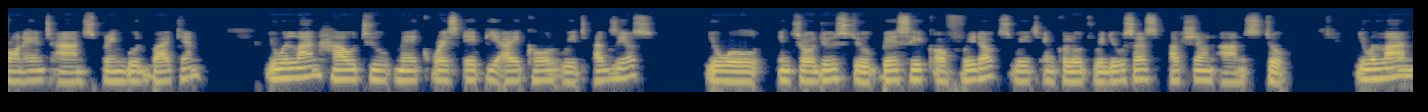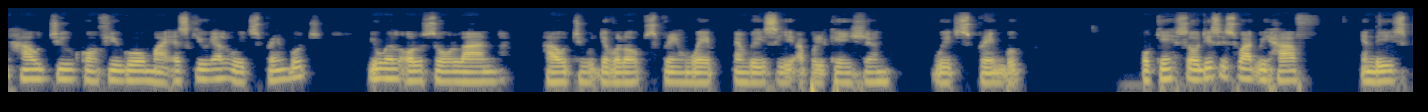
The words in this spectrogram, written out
frontend and Spring Boot backend. You will learn how to make REST API call with Axios. You will introduce to basic of Redux, which include reducers, action, and store. You will learn how to configure MySQL with Spring Boot. You will also learn how to develop Spring Web MVC application with Spring Boot. Okay, so this is what we have in this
